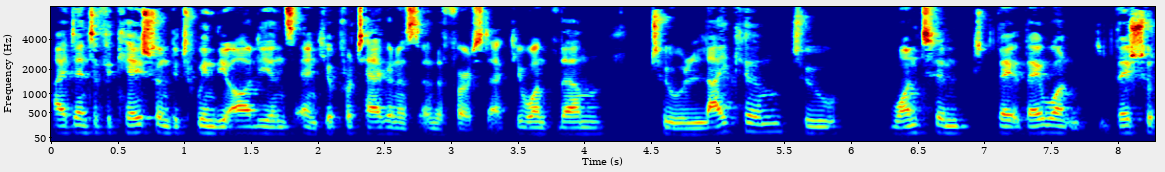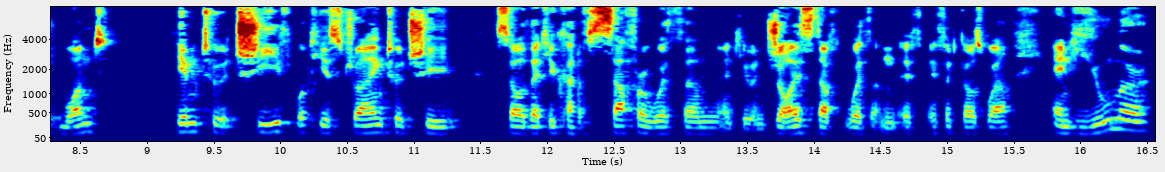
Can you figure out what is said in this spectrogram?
identification between the audience and your protagonist in the first act. You want them to like him, to want him, they, they want, they should want him to achieve what he is trying to achieve so that you kind of suffer with them and you enjoy stuff with them if, if it goes well. And humor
